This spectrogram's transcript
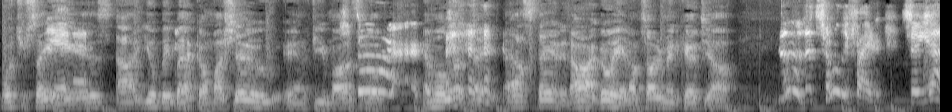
What you're saying yeah. is, uh, you'll be back on my show in a few months, sure. and, we'll, and we'll update. Outstanding. All right, go ahead. I'm sorry, I didn't mean to cut you off. No, that's totally fine. So yeah,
